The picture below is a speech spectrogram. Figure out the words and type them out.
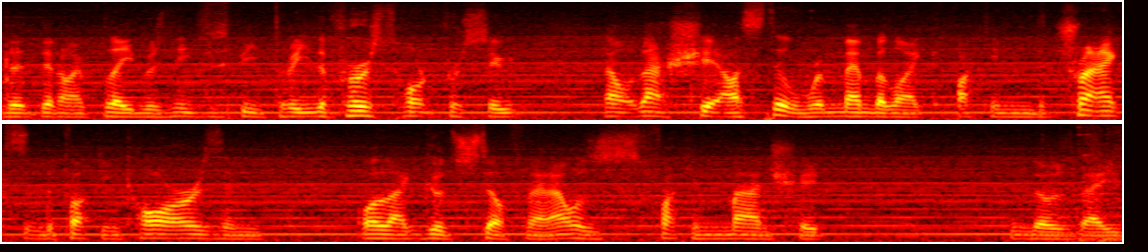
that, that I played was Need for Speed 3, the first Hot Pursuit, that shit, I still remember, like, fucking the tracks and the fucking cars and all that good stuff, man. That was fucking mad shit in those days.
